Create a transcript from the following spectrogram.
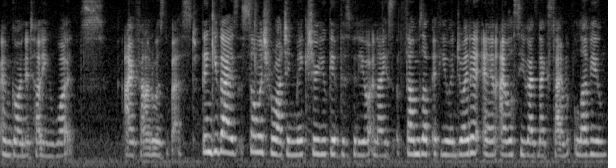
am going to tell you what I found was the best. Thank you guys so much for watching. Make sure you give this video a nice thumbs up if you enjoyed it and I will see you guys next time. Love you.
